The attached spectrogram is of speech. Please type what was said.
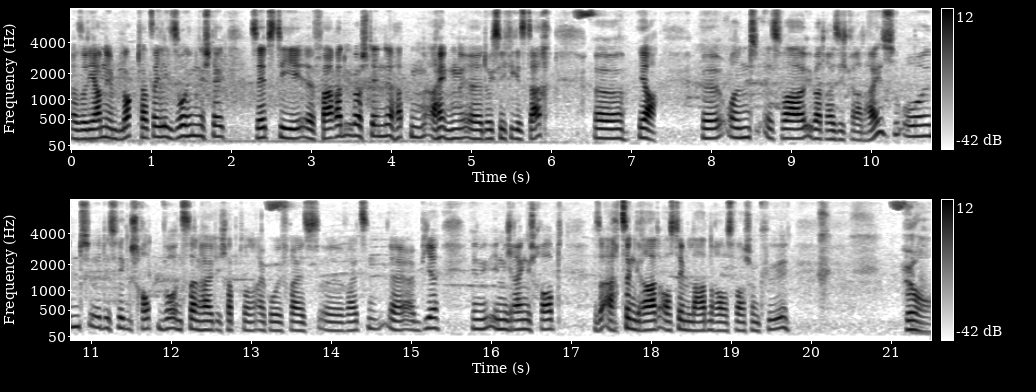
Also die haben den Block tatsächlich so hingestellt, selbst die äh, Fahrradüberstände hatten ein äh, durchsichtiges Dach. Äh, ja, und es war über 30 Grad heiß und äh, deswegen schraubten wir uns dann halt, ich habe so ein alkoholfreies Weizen, Bier in, in mich reingeschraubt. Also 18 Grad aus dem Laden raus war schon kühl. Ja,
